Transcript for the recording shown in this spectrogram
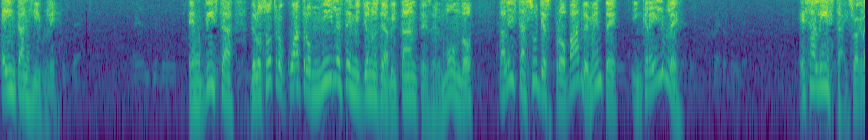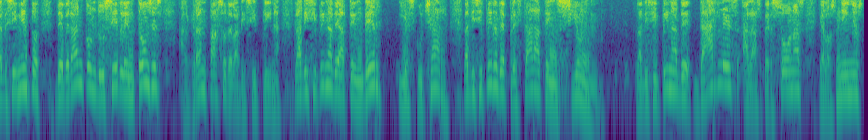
e intangible. En vista de los otros cuatro miles de millones de habitantes del mundo, la lista suya es probablemente increíble. Esa lista y su agradecimiento deberán conducirle entonces al gran paso de la disciplina, la disciplina de atender y escuchar, la disciplina de prestar atención la disciplina de darles a las personas y a los niños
